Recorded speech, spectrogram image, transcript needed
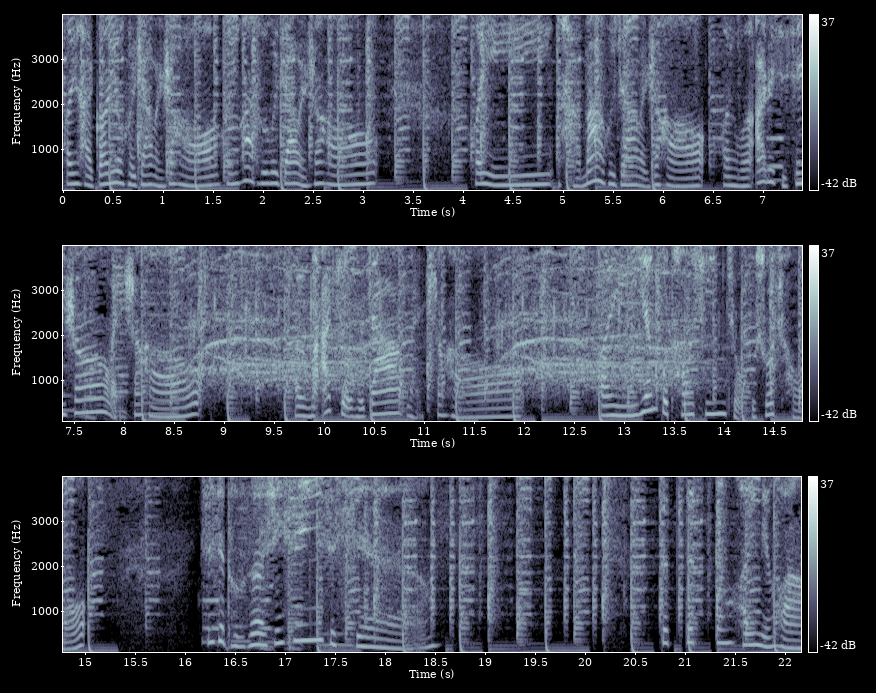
欢迎海关月回家。晚上好，欢迎华图回家。晚上好。欢迎蛤蟆回家，晚上好！欢迎我们二的喜先生，晚上好！欢迎我们阿九回家，晚上好！欢迎烟不掏心，酒不说愁，谢谢图图的星星，谢谢！噔噔噔，欢迎年华！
